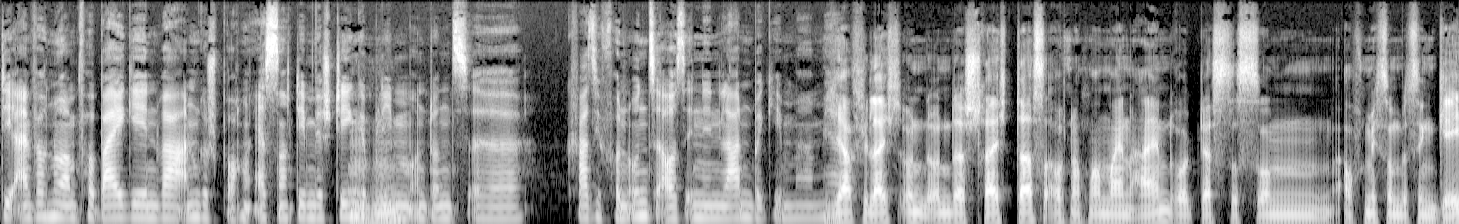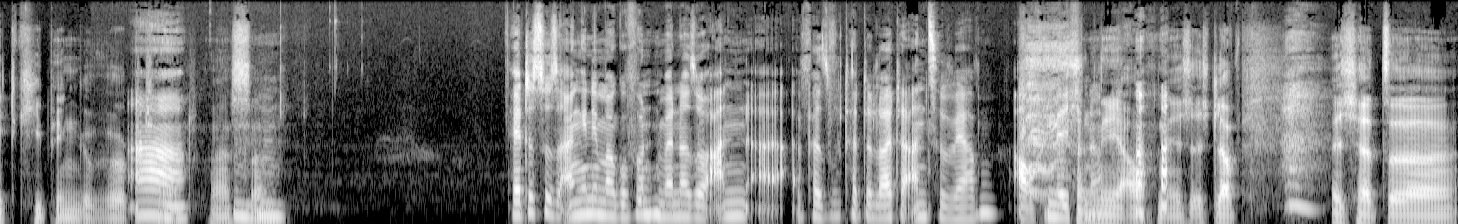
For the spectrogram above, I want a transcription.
die einfach nur am Vorbeigehen war, angesprochen. Erst nachdem wir Mhm. stehen geblieben und uns äh, quasi von uns aus in den Laden begeben haben. Ja, vielleicht und unterstreicht das auch nochmal meinen Eindruck, dass das so ein, auf mich so ein bisschen Gatekeeping gewirkt Ah, hat, weißt du? Hättest du es angenehmer gefunden, wenn er so an, äh, versucht hätte, Leute anzuwerben? Auch nicht, ne? Nee, auch nicht. Ich glaube, ich hätte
